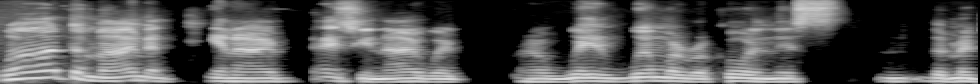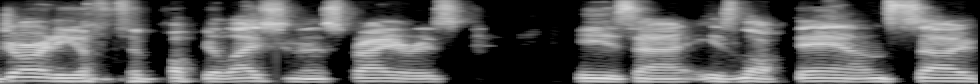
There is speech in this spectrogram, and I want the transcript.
Well, at the moment, you know, as you know, we're, uh, when, when we're recording this, the majority of the population in Australia is is uh, is locked down. So,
